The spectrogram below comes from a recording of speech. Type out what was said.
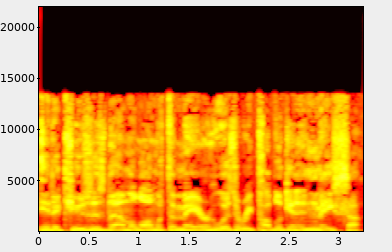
it accuses them, along with the mayor, who is a Republican in Mesa,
